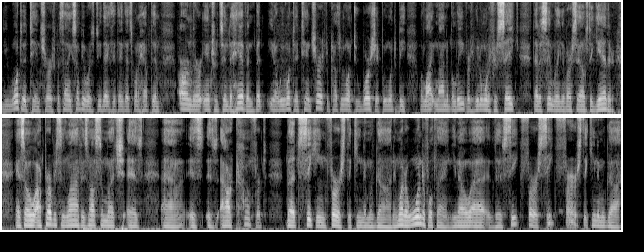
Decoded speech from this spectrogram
you want to attend church but I think some people just do that. Because they think that's going to help them earn their entrance into heaven. But you know, we want to attend church because we want to worship. We want to be with like-minded believers. We don't want to forsake that assembling of ourselves together. And so, our purpose in life is not so much as uh, is is our comfort, but seeking first the kingdom of God. And what a wonderful thing, you know, uh, to seek first, seek first the kingdom of God.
